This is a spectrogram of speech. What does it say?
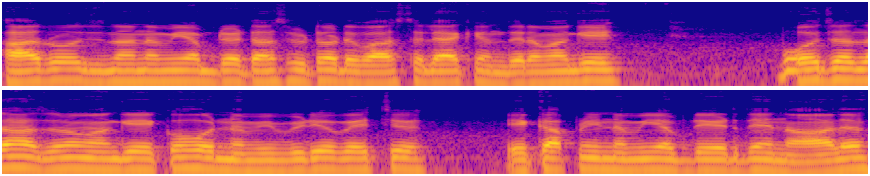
ਹਰ ਰੋਜ਼ ਇਹਨਾਂ ਨਵੀਆਂ ਅਪਡੇਟਾਂ ਅਸੀਂ ਤੁਹਾਡੇ ਵਾਸਤੇ ਲੈ ਕੇ ਆਉਂਦੇ ਰਵਾਂਗੇ। ਬਹੁਤ ਜਲਦ ਹਾਜ਼ਰ ਹੋਵਾਂਗੇ ਇੱਕ ਹੋਰ ਨਵੀਂ ਵੀਡੀਓ ਵਿੱਚ। ਇੱਕ ਆਪਣੀ ਨਵੀਂ ਅਪਡੇਟ ਦੇ ਨਾਲ।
